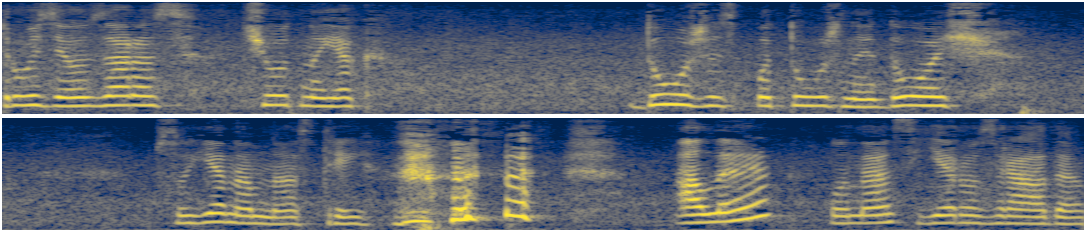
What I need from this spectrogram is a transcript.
Друзі, ось зараз чутно, як дуже потужний дощ псує нам настрій. Але у нас є розрада.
